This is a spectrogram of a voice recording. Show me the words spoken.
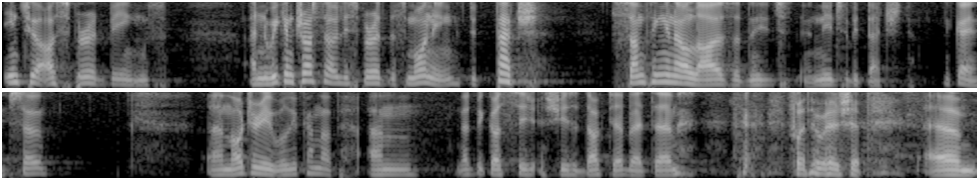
into our spirit beings. And we can trust the Holy Spirit this morning to touch something in our lives that needs, needs to be touched. Okay, so uh, Marjorie, will you come up? Um, not because she, she's a doctor, but um, for the worship. Um,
